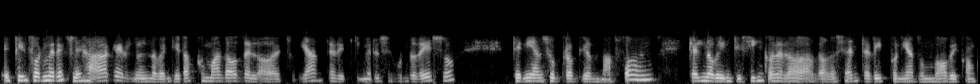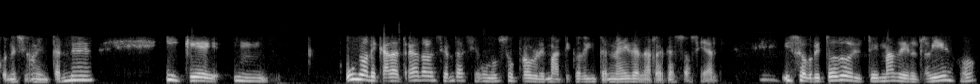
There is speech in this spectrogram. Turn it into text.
Este informe reflejaba que el 92,2 de los estudiantes de primero y segundo de eso tenían su propio smartphone, que el 95 de los adolescentes disponían de un móvil con conexión a Internet y que mm, uno de cada tres adolescentes hacía un uso problemático de Internet y de las redes sociales. Y sobre todo el tema del riesgo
